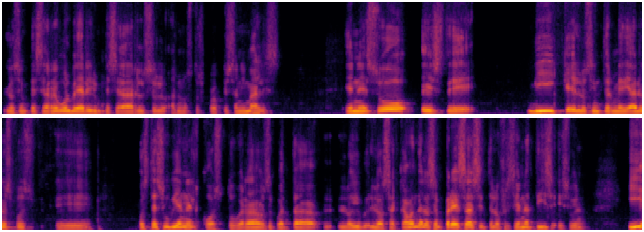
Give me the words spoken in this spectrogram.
los empecé a revolver y empecé a darles a nuestros propios animales. En eso, este, vi que los intermediarios, pues, eh, pues te subían el costo, ¿verdad? O sea, cuenta, lo, sacaban de las empresas y te lo ofrecían a ti. Y,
